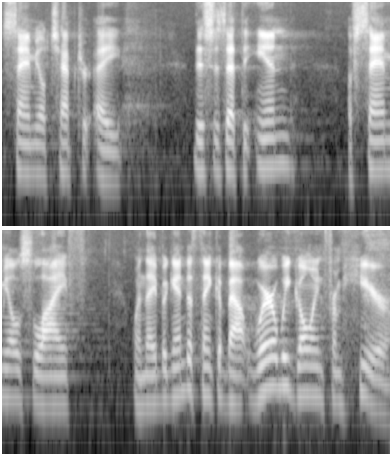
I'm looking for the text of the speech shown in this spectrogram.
Samuel chapter 8. This is at the end of Samuel's life when they begin to think about where are we going from here?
